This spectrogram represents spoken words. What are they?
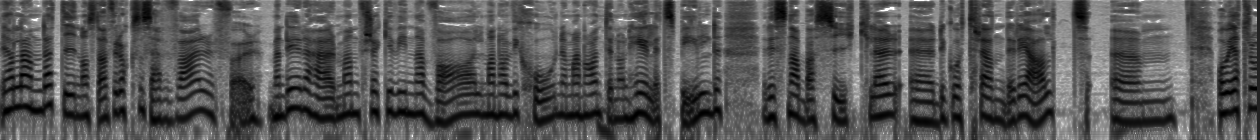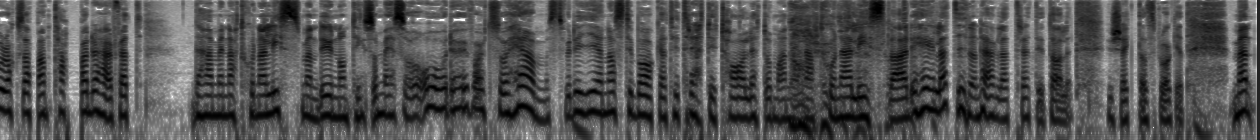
jag har landat i någonstans, för också så här varför? Men det är det här, man försöker vinna val, man har visioner, man har inte någon helhetsbild. Det är snabba cykler, eh, det går trender i allt. Ehm, och jag tror också att man tappar det här för att det här med nationalismen, det är ju någonting som är så, åh, det har ju varit så hemskt, för det är genast tillbaka till 30-talet om man är nationalist. Va? Det är hela tiden det här jävla 30-talet, ursäkta språket. Men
